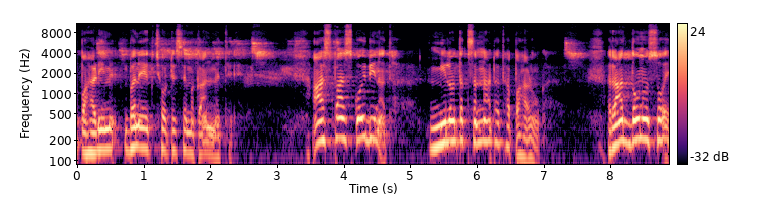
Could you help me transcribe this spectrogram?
पहाड़ी में बने एक छोटे से मकान में थे। आसपास कोई भी ना था, मीलों तक सन्नाटा था पहाड़ों का। रात दोनों सोए।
